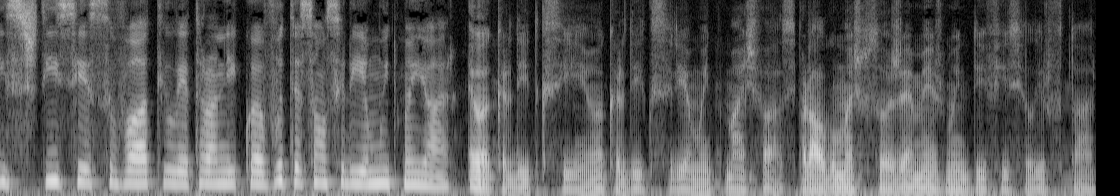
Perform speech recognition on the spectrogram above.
existisse esse voto eletrónico, a votação seria muito maior? Eu acredito que sim, eu acredito que seria muito mais fácil. Para algumas pessoas é mesmo muito difícil ir votar.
